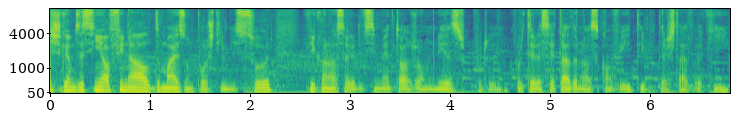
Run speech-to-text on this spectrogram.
E chegamos assim ao final de mais um posto emissor. Fica o nosso agradecimento ao João Menezes por, por ter aceitado o nosso convite e por ter estado aqui.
